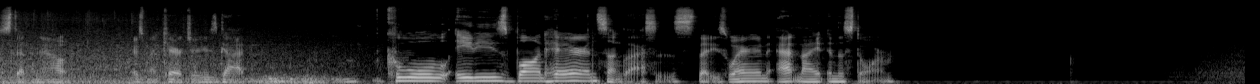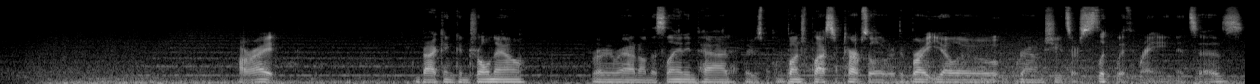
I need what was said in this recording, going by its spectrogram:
Stepping out. There's my character. He's got cool 80s blonde hair and sunglasses that he's wearing at night in the storm. All right. Back in control now. Running around on this landing pad. There's a bunch of plastic tarps all over. The bright yellow ground sheets are slick with rain, it says.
